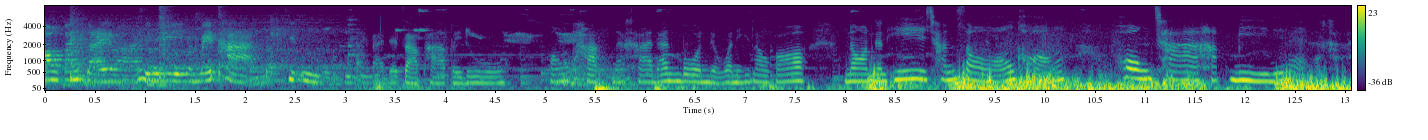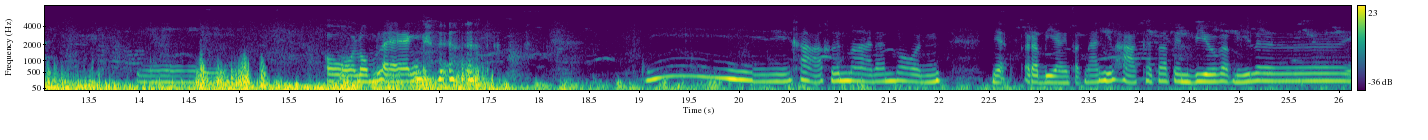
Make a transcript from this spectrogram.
ต้องตั้งใจมาที่นี่มันไม่ผ่านแบบ ที่อื่นเดี๋ยวจ๋าพาไปดูห้องพักนะคะ ด้านบน เดี๋ยววันนี้เราก็นอนกันที่ชั้นสองของโฮงชาฮักมีนี่แหละนะคะนี่โอ้ลมแรง นี่ค่ะขึ้นมาด้านบน เนี่ยระเบียงจากหน้าที่พักก็จะเป็นวิวแบบนี้เลย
